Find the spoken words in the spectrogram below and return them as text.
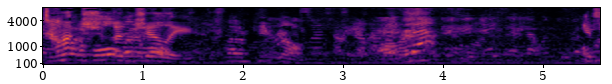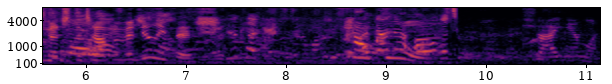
touch a jelly. Just let keep going. All right? You touch the top of a jellyfish. How cool! Shy Hamlet.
